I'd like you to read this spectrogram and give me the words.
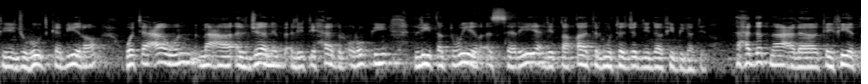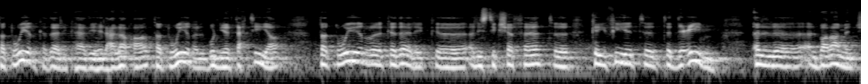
في جهود كبيرة وتعاون مع الجانب الاتحاد الأوروبي لتطوير السريع للطاقات المتجددة في بلادنا. تحدثنا على كيفية تطوير كذلك هذه العلاقة، تطوير البنية التحتية، تطوير كذلك آه، الاستكشافات، آه، كيفية تدعيم البرامج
